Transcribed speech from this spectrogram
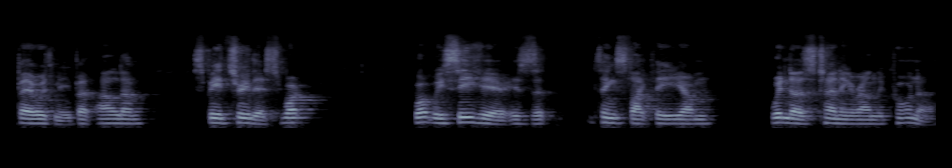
bear with me, but I'll um, speed through this. What, what we see here is that things like the um, windows turning around the corner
